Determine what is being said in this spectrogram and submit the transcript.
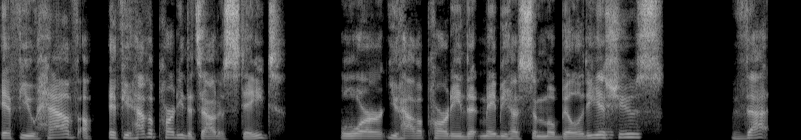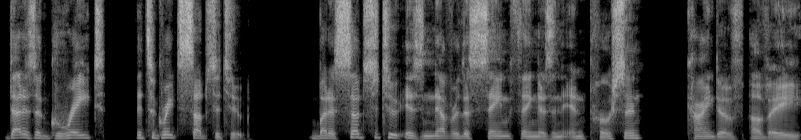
if you have a if you have a party that's out of state, or you have a party that maybe has some mobility mm-hmm. issues, that that is a great it's a great substitute. But a substitute is never the same thing as an in person kind of of a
